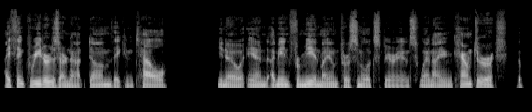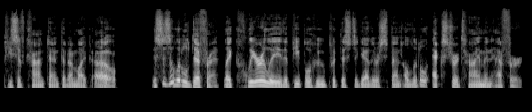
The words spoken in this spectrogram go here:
I think readers are not dumb; they can tell, you know. And I mean, for me, in my own personal experience, when I encounter a piece of content that I'm like, oh, this is a little different. Like clearly, the people who put this together spent a little extra time and effort,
